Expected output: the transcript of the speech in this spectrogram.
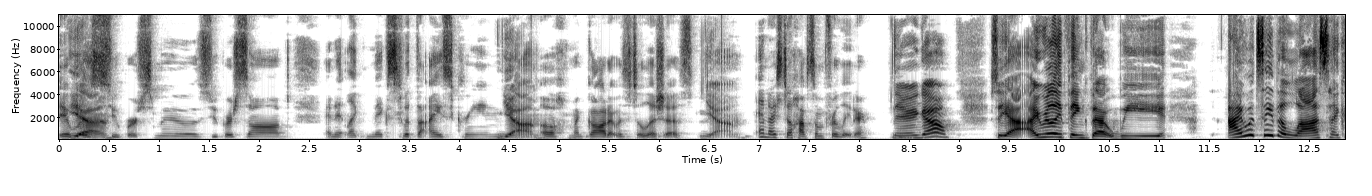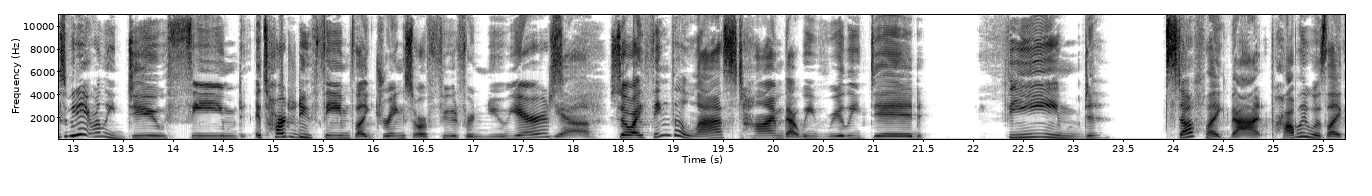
It yeah. was super smooth, super soft, and it like mixed with the ice cream. yeah, Oh my god, it was delicious. yeah. And I still have some for later. There you go. So yeah, I really think that we I would say the last time cuz we didn't really do themed. It's hard to do themed like drinks or food for New Year's. Yeah. So I think the last time that we really did themed stuff like that probably was like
